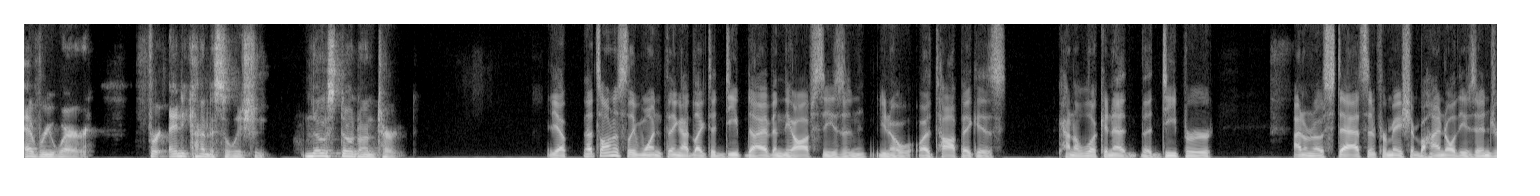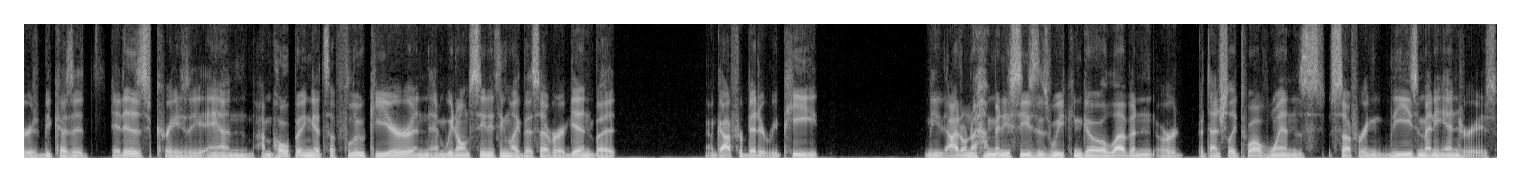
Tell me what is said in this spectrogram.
everywhere for any kind of solution. No stone unturned. Yep, that's honestly one thing I'd like to deep dive in the off season. You know, a topic is kind of looking at the deeper, I don't know, stats information behind all these injuries because it it is crazy, and I'm hoping it's a fluke year and and we don't see anything like this ever again. But know, God forbid it repeat. I mean, I don't know how many seasons we can go 11 or potentially 12 wins suffering these many injuries.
